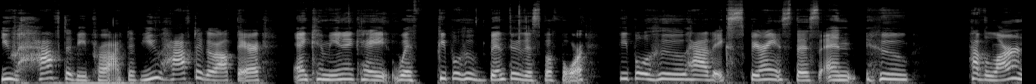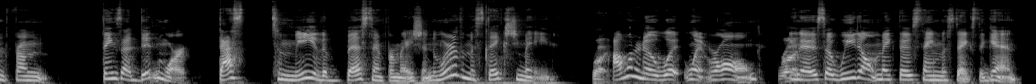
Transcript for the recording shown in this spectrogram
you have to be proactive. You have to go out there and communicate with people who've been through this before, people who have experienced this and who have learned from things that didn't work. That's to me the best information. What are the mistakes you made? Right. I want to know what went wrong. Right. You know, so we don't make those same mistakes again.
